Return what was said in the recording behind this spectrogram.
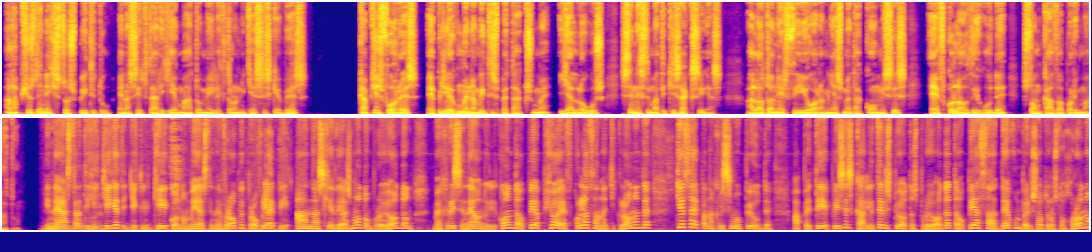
Αλλά ποιος δεν έχει στο σπίτι του ένα σιρτάρι γεμάτο με ηλεκτρονικές συσκευές; Κάποιες φορές επιλέγουμε να μην τις πετάξουμε για λόγους συναισθηματικής αξίας, αλλά όταν ήρθε η ώρα μιας μετακόμισης, εύκολα οδηγούνται στον κάδο απορριμμάτων. Η νέα στρατηγική για την κυκλική οικονομία στην Ευρώπη προβλέπει ανασχεδιασμό των προϊόντων με χρήση νέων υλικών, τα οποία πιο εύκολα θα ανακυκλώνονται και θα επαναχρησιμοποιούνται. Απαιτεί επίσης καλύτερης ποιότητας προϊόντα, τα οποία θα αντέχουν περισσότερο στο χρόνο,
